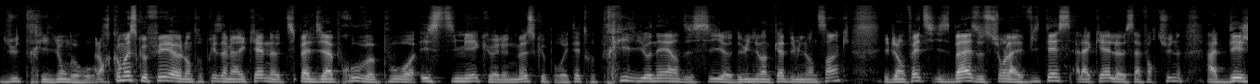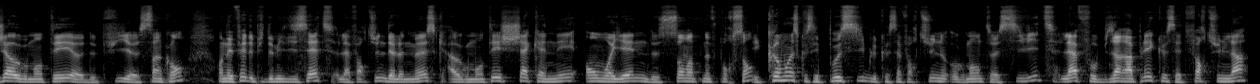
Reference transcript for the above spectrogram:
du trillion d'euros. Alors comment est-ce que fait euh, l'entreprise américaine Tipaldi Approve pour estimer que Elon Musk pourrait être trillionnaire d'ici euh, 2024-2025 Eh bien en fait, il se base sur la vitesse à laquelle euh, sa fortune a déjà augmenté euh, depuis 5 ans. En effet, depuis 2017, la fortune d'Elon Musk a augmenté chaque année en moyenne de 129%. Et comment est-ce que c'est possible que sa fortune augmente euh, si vite? Là, faut bien rappeler que cette fortune-là,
